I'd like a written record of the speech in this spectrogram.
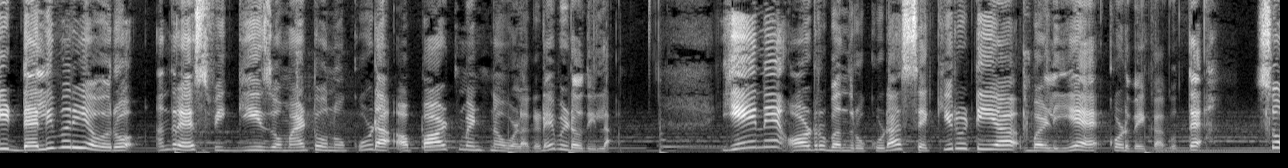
ಈ ಡೆಲಿವರಿಯವರು ಅಂದರೆ ಸ್ವಿಗ್ಗಿ, ಝೊಮ್ಯಾಟೋನು ಕೂಡ ಅಪಾರ್ಟ್ಮೆಂಟ್ನ ಒಳಗಡೆ ಬಿಡೋದಿಲ್ಲ. ಏನೇ ಆರ್ಡರ್ ಬಂದರೂ ಕೂಡ ಸೆಕ್ಯೂರಿಟಿಯ ಬಳಿಯೇ ಕೊಡಬೇಕಾಗುತ್ತೆ. ಸೊ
